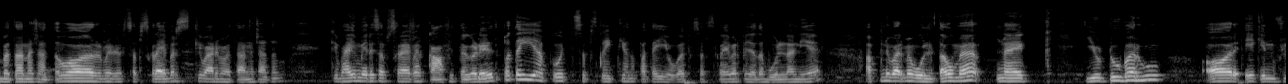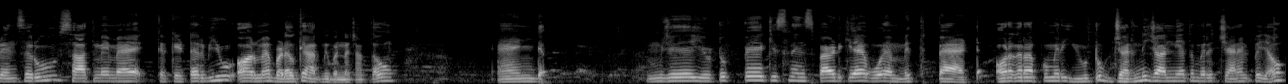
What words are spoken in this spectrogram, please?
बताना चाहता हूँ, और मेरे सब्सक्राइबर्स के बारे में बताना चाहता हूँ कि भाई, मेरे सब्सक्राइबर काफ़ी तगड़े हैं। तो पता ही है, आपको सब्सक्राइब किया तो पता ही होगा तो सब्सक्राइबर पे ज़्यादा बोलना नहीं है। अपने बारे में बोलता हूँ मैं मैं एक यूट्यूबर हूँ और एक इन्फ्लुएंसर हूँ, साथ में मैं क्रिकेटर भी हूँ और मैं बड़ा होकर आदमी बनना चाहता हूँ। एंड मुझे यूट्यूब पे किसने इंस्पायर्ड किया है, वो है मिथ पैट। और अगर आपको मेरी यूट्यूब जर्नी जाननी है तो मेरे चैनल पे जाओ।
